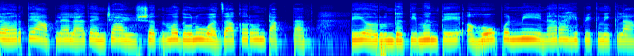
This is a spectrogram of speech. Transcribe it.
तर ते आपल्याला त्यांच्या आयुष्यामधून वजा करून टाकतात. ती अरुंधती म्हणते अहो पण मी येणार आहे पिकनिकला.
